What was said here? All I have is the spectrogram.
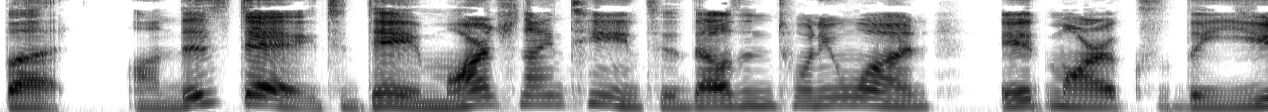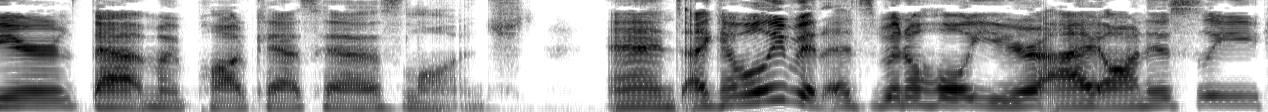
but on this day, today, March 19, 2021, it marks the year that my podcast has launched. And I can't believe it. It's been a whole year. I honestly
